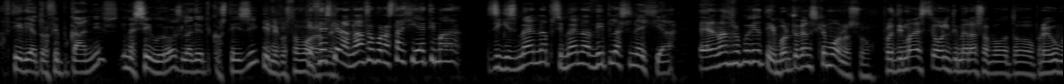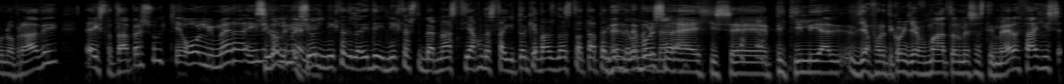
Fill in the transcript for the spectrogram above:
αυτή η διατροφή που κάνεις. Είμαι σίγουρος δηλαδή ότι κοστίζει. Είναι κοστοβόρα, Και θες ναι. και έναν άνθρωπο να στα έχει έτοιμα, ζυγισμένα, ψημένα δίπλα συνέχεια. Έναν άνθρωπο γιατί, μπορεί να το κάνεις και μόνος σου. Προετοιμάζει όλη τη μέρα σου από το προηγούμενο βράδυ, έχεις τα τάπερ σου και όλη η μέρα είναι Συγγνώμη, καλυμμένη. εσύ όλη νύχτα, δηλαδή τη νύχτα σου την περνάς φτιάχνοντας φαγητό και βάζοντας τα τάπερ για Δεν, την δεν μπορείς επόμενη να μέρα. έχεις ε, ποικιλία διαφορετικών γευμάτων μέσα στη μέρα. Θα έχεις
